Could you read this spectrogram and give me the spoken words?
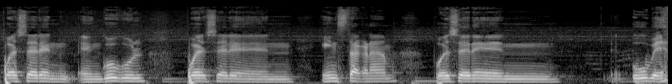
puede ser en, en Google, puede ser en Instagram, puede ser en Uber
